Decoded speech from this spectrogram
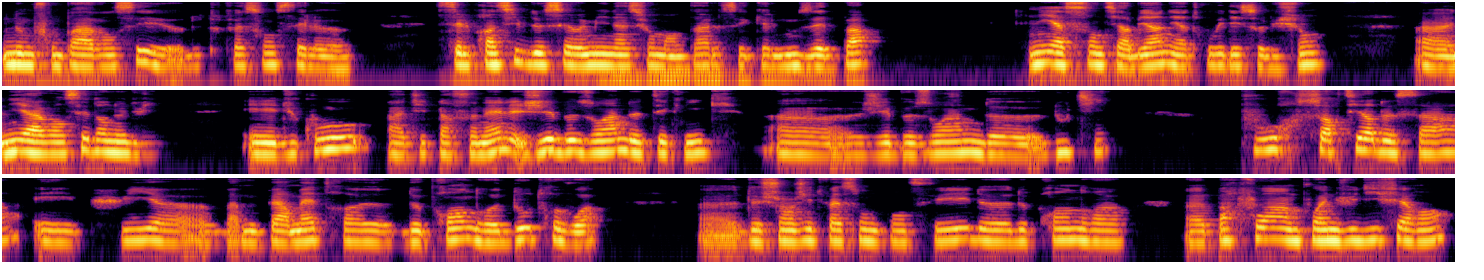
ne me font pas avancer. De toute façon, c'est le c'est le principe de ces ruminations mentales, c'est qu'elles nous aident pas ni à se sentir bien, ni à trouver des solutions, euh, ni à avancer dans notre vie. Et du coup, à titre personnel, j'ai besoin de techniques, euh, j'ai besoin d'outils pour sortir de ça et puis euh, bah, me permettre euh, de prendre d'autres voies, euh, de changer de façon de penser, de, de prendre parfois un point de vue différent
